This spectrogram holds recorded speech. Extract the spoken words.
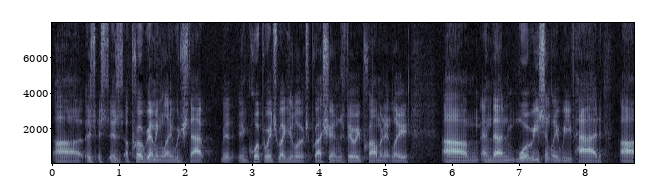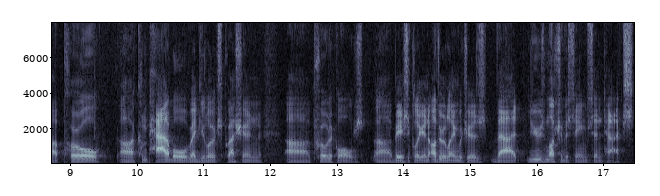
uh, is, is, a programming language that incorporates regular expressions very prominently. Um, and then more recently, we've had uh, Perl uh, compatible regular expression uh, protocols, uh, basically in other languages that use much of the same syntax.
